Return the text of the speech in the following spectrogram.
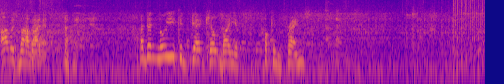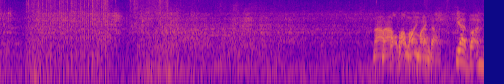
That was my bad. I didn't know you could get killed by your fucking friends. Nah, nah put, put a landmine down. Yeah, but I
